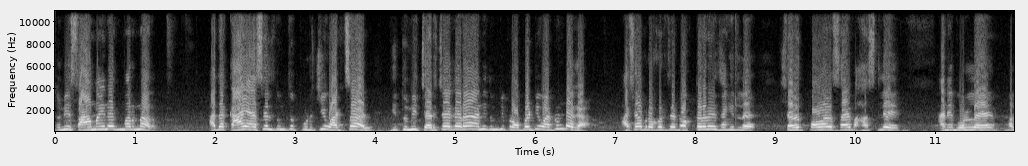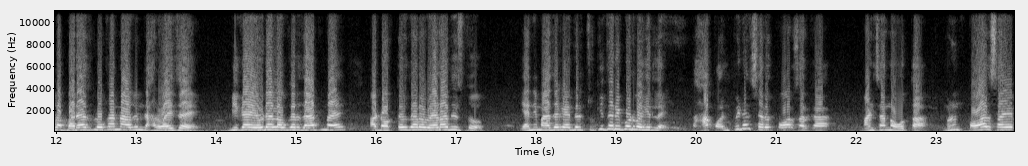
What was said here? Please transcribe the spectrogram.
तुम्ही सहा महिन्यात मरणार. आता काय असेल तुमचं पुढची वाटचाल ती तुम्ही चर्चा करा आणि तुमची प्रॉपर्टी वाटून टाका. अशा प्रकारचं डॉक्टरांनी सांगितलं. शरद पवार साहेब हसले आणि बोलले मला बऱ्याच लोकांना अजून घालवायचं आहे मी काय एवढ्या लवकर जात नाही. हा डॉक्टर जरा वेळा दिसतो. यांनी माझं काहीतरी चुकीचा रिपोर्ट बघितलंय. हा कॉन्फिडन्स शरद पवार सारखा माणसांना होता. म्हणून पवार साहेब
